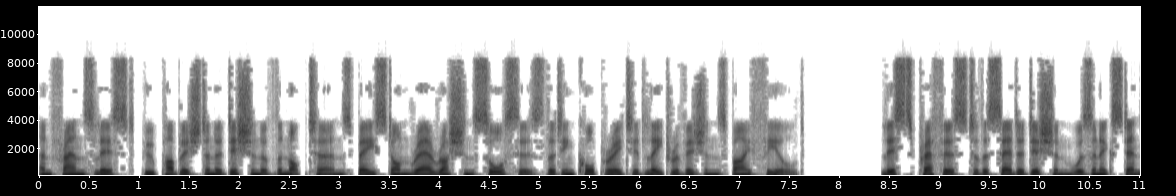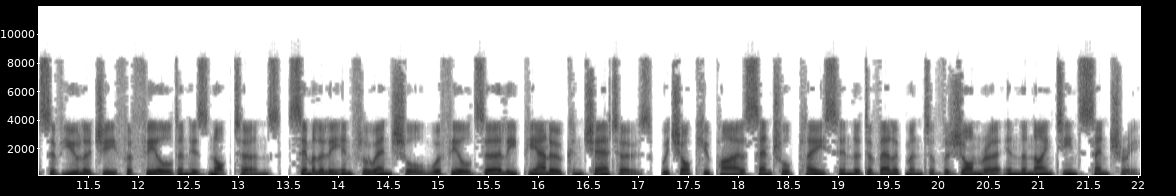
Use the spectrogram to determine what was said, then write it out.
and Franz Liszt, who published an edition of the nocturnes based on rare Russian sources that incorporated late revisions by Field. Liszt's preface to the said edition was an extensive eulogy for Field and his nocturnes. Similarly influential were Field's early piano concertos, which occupy a central place in the development of the genre in the 19th century.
